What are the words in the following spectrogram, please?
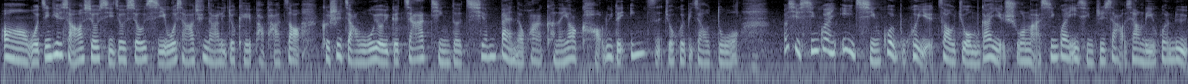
哦，我今天想要休息就休息，我想要去哪里就可以爬爬照。可是假如我有一个家庭情的牵绊的话，可能要考虑的因子就会比较多。而且新冠疫情会不会也造就我们刚才也说了嘛？新冠疫情之下，好像离婚率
